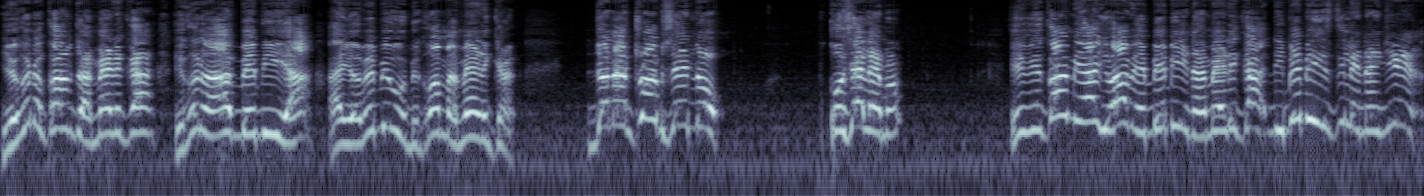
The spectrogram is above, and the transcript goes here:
you're going to come to America, you're going to have baby here, and your baby will become American. Donald Trump said no. If you come here, you have a baby in America, the baby is still a Nigerian.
